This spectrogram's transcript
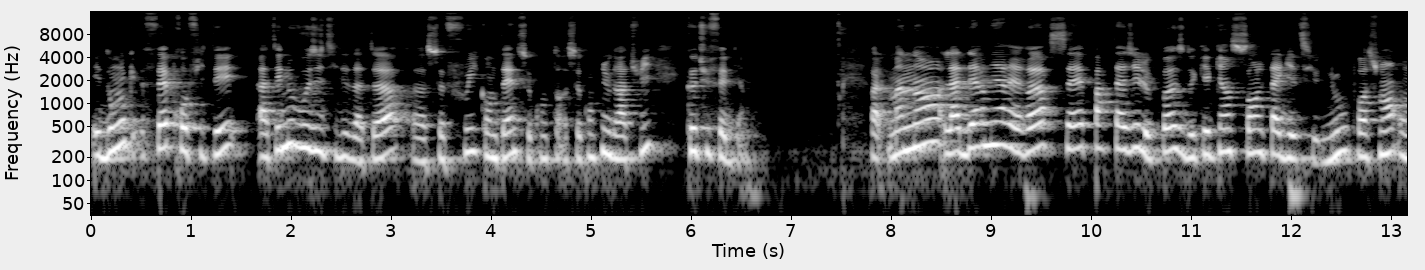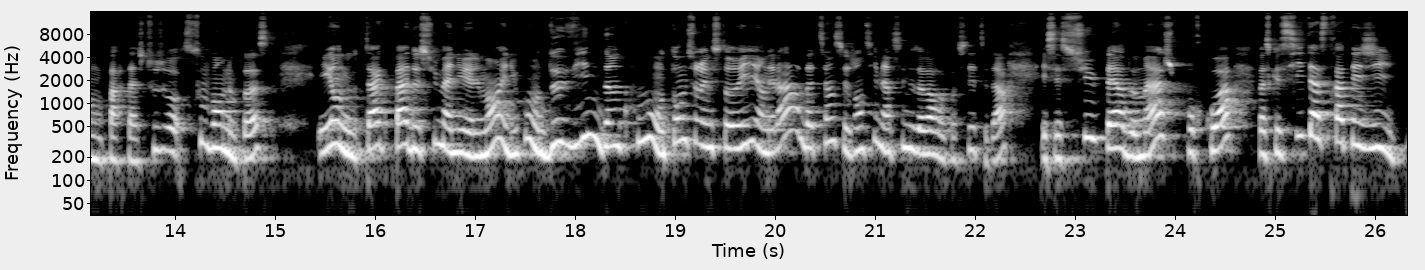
Et donc, fais profiter à tes nouveaux utilisateurs ce free content, ce, ce contenu gratuit que tu fais bien. Voilà. Maintenant, la dernière erreur, c'est partager le post de quelqu'un sans le taguer dessus. Nous, franchement, on partage toujours souvent nos posts et on nous tag pas dessus manuellement et du coup, on devine d'un coup, on tombe sur une story et on est là, ah, bah tiens, c'est gentil, merci de nous avoir reposté, etc. Et c'est super dommage. Pourquoi? Parce que si ta stratégie,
